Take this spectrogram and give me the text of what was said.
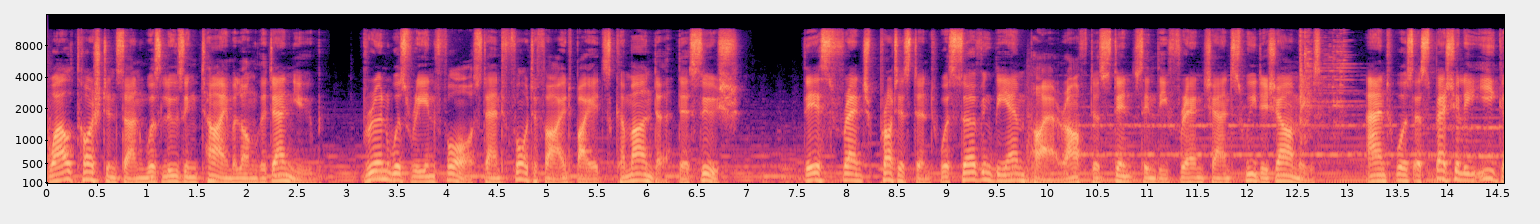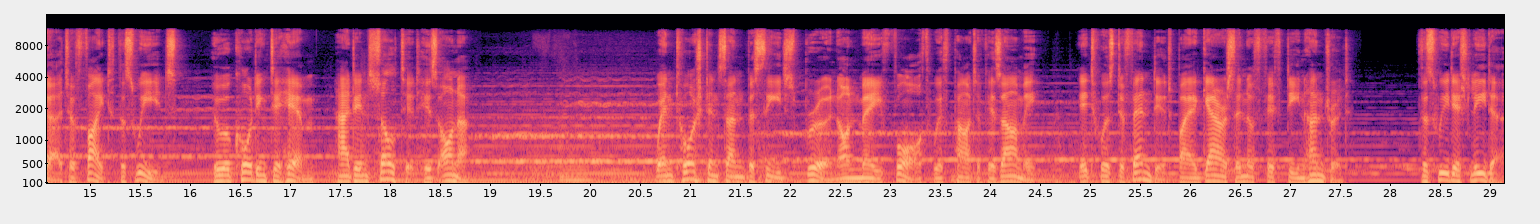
While Torstensson was losing time along the Danube, Brunn was reinforced and fortified by its commander, Dessouche. This French Protestant was serving the empire after stints in the French and Swedish armies, and was especially eager to fight the Swedes, who according to him had insulted his honour. When Torstensson besieged Brunn on May 4th with part of his army, it was defended by a garrison of 1500. The Swedish leader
